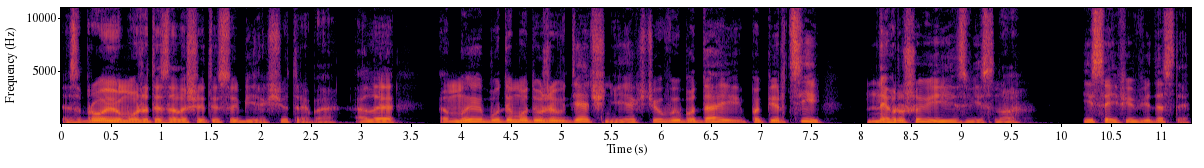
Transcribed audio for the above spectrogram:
Зброю можете залишити собі, якщо треба, але ми будемо дуже вдячні, якщо ви бодай папірці, не грошові, звісно, і сейфів віддасте,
